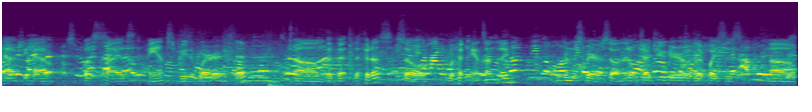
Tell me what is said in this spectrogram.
have, actually have plus size pants for you to wear instead um, that, that, that fit us. So we had pants on today. We're going to spare. So they don't judge you here like other places. Um,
